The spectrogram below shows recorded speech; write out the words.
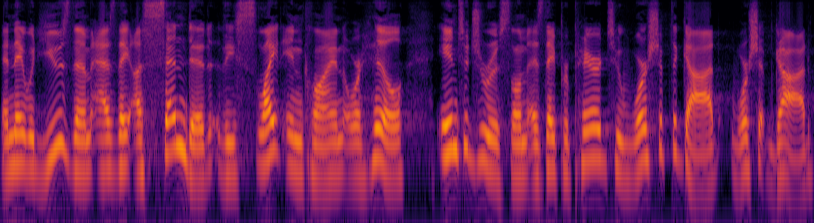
and they would use them as they ascended the slight incline or hill into Jerusalem as they prepared to worship the God, worship God,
